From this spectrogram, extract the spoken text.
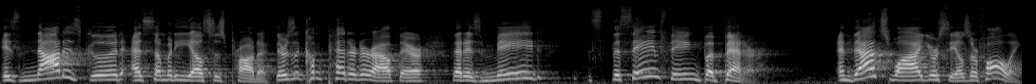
is not as good as somebody else's product. There's a competitor out there that has made the same thing but better. And that's why your sales are falling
